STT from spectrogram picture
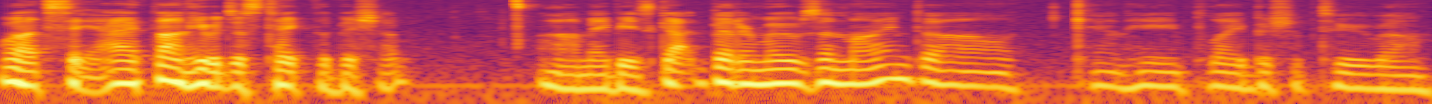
Well, let's see. I thought he would just take the bishop. Uh, maybe he's got better moves in mind. Uh, can he play bishop to um,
